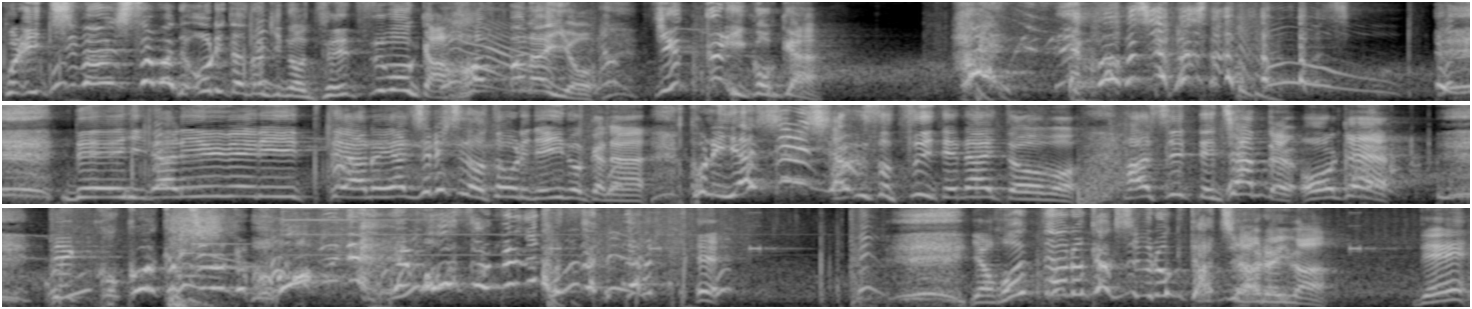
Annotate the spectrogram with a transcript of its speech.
これ一番下まで降りた時の絶望感半端ないよ。ゆっくり行こうか。はい。よしよしよし。で左上に行ってあの矢印の通りでいいのかな？この矢印は嘘ついてないと思う。走ってジャンプ OK でここは隠しブロック危ねえ！もうそんなことするんだって。いやほんとあの隠しブロック立ち悪いわ。で、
